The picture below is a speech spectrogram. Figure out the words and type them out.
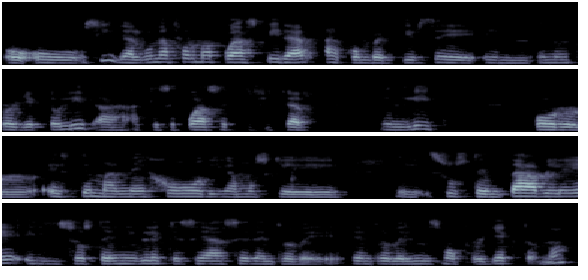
o, sí, de alguna forma pueda aspirar a convertirse en, un proyecto LEED, a, que se pueda certificar en LEED por este manejo, digamos que eh, sustentable y sostenible que se hace dentro, de, dentro del mismo proyecto, ¿no?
